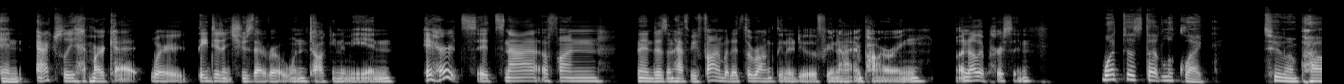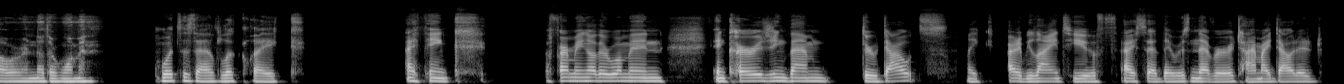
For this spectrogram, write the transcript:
and actually at Marquette where they didn't choose that road when talking to me. And it hurts. It's not a fun, and it doesn't have to be fun, but it's the wrong thing to do if you're not empowering another person. What does that look like to empower another woman? What does that look like? I think affirming other women, encouraging them through doubts. Like, I'd be lying to you if I said there was never a time I doubted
